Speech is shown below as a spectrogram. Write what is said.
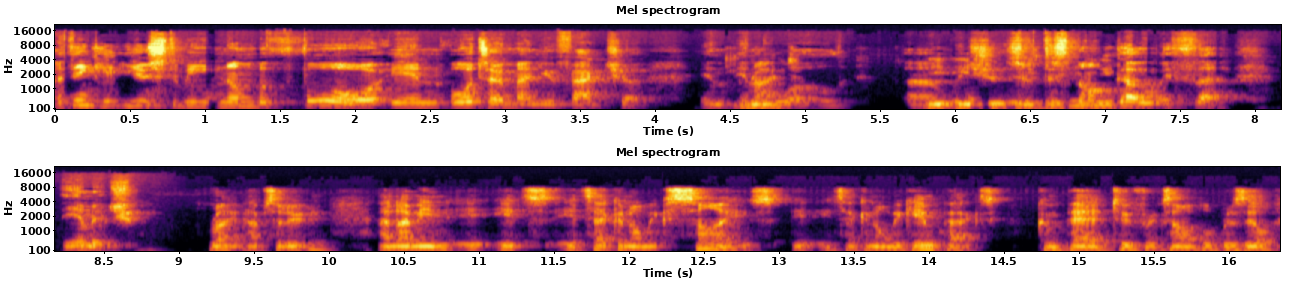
I think it used to be number four in auto manufacture in, in right. the world um, which it, does not go with uh, the image. Right, absolutely. And I mean, its its economic size, its economic impact compared to, for example, Brazil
